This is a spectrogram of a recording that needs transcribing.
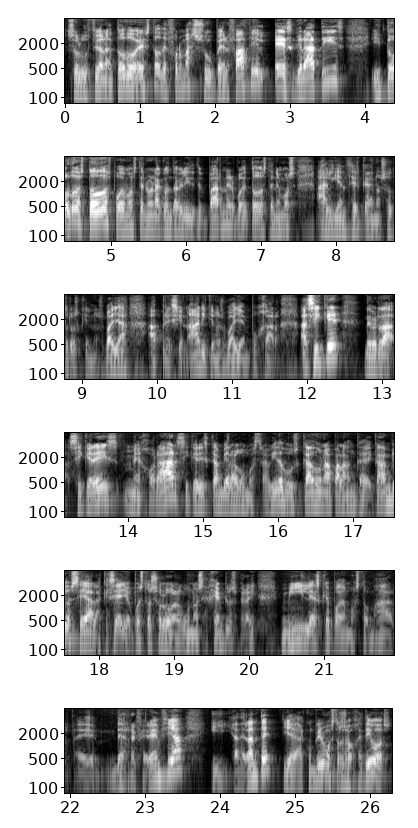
soluciona todo esto de forma súper fácil, es gratis y todos, todos podemos tener una Contability Partner porque todos tenemos a alguien cerca de nosotros que nos vaya a presionar y que nos vaya a empujar. Así que, de verdad, si queréis mejorar, si queréis cambiar algo en vuestra vida, buscad una palanca de cambio, sea la que sea. Yo puesto solo algunos ejemplos, pero hay miles que podemos tomar eh, de referencia y adelante y a cumplir vuestros objetivos.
